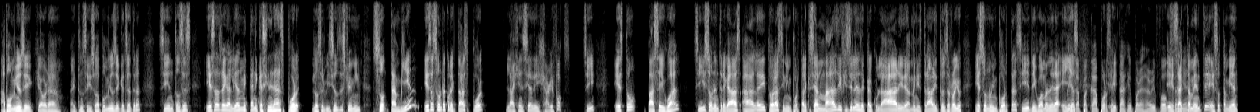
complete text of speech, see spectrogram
Apple Music, que ahora iTunes se hizo Apple Music, etcétera. Sí, entonces esas regalías mecánicas generadas por los servicios de streaming son también esas son recolectadas por la agencia de Harry Fox, ¿sí? Esto pasa igual Sí, son entregadas a la editora sin importar que sean más difíciles de calcular y de administrar y todo ese rollo. Eso no importa, sí. De igual manera, ellas. Venga para acá eh, porcentaje para Harry Fox. Exactamente, eso también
